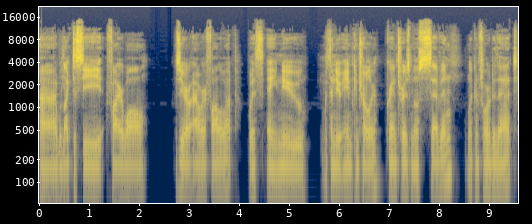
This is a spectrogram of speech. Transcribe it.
Uh, I would like to see Firewall Zero Hour follow up with a new with a new aim controller. Gran Turismo 7, looking forward to that.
